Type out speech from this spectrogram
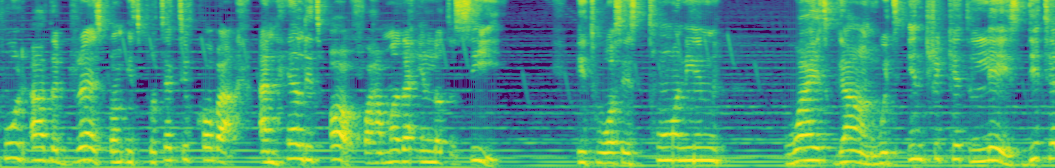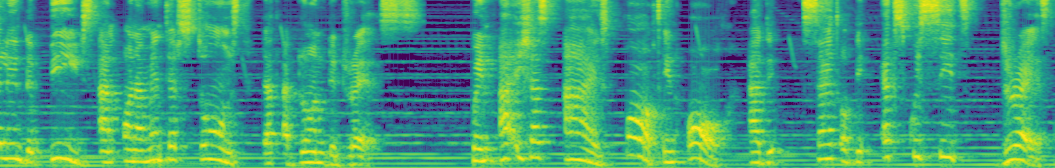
pulled out the dress from its protective cover and held it up for her mother in law to see. It was a stunning white gown with intricate lace detailing the beads and ornamented stones that adorned the dress. Queen Aisha's eyes popped in awe at the sight of the exquisite dress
